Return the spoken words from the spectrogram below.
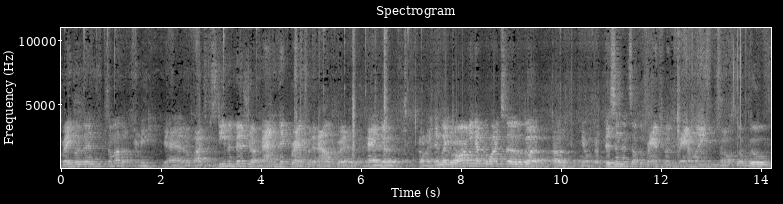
braver than some others. I mean, you had uh, lots of Stephen Bishop, Matt and Nick Bransford, and Alfred, and, uh, um, and then later on you got the likes of, uh, uh, you know, the descendants of the Bransford family, and also Will.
